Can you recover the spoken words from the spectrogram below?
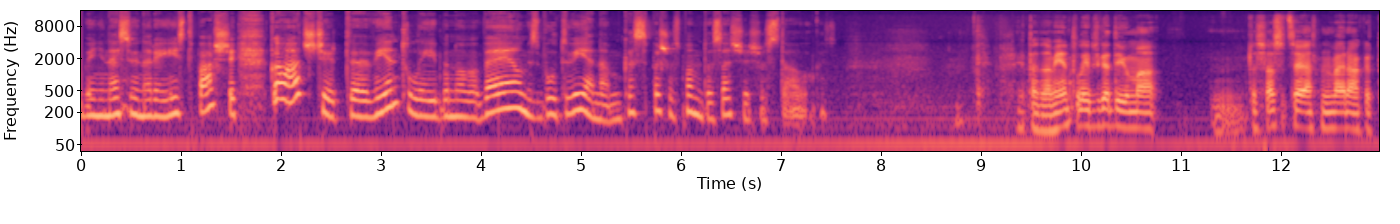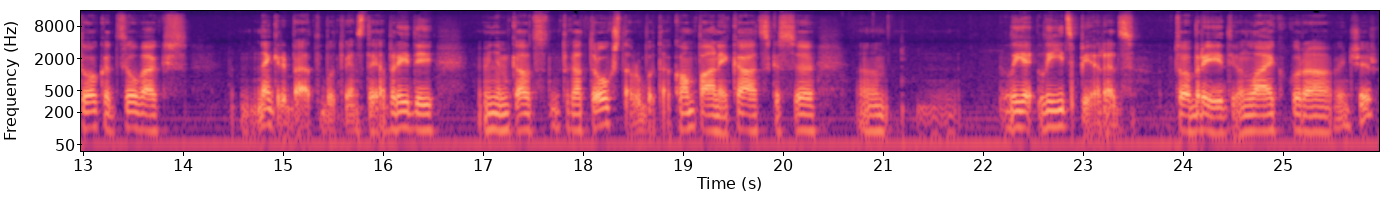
viņi nesvin arī īsti paši. Kā atšķirt e, vientulību no vēlmes būt vienam? Kas pašos pamatos atšķir šos stāvokļus? Tādā vientulības gadījumā tas asociējās man vairāk ar to, ka cilvēks negribētu būt viens tajā brīdī. Viņam kaut kā trūkst, varbūt tā kompānija kāds, kas eh, um, līdzpieredz to brīdi un laiku, kurā viņš ir.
